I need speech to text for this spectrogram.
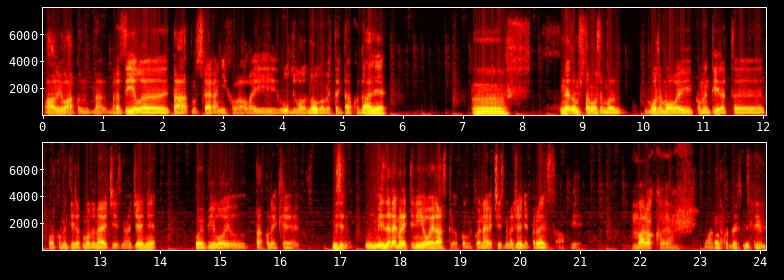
ali ovako, na, Brazil, e, ta atmosfera njihova, ovaj, ludilo nogometa i tako dalje. E, ne znam šta možemo, možemo ovaj komentirati, komentirati možda najveće iznenađenje koje je bilo ili tako neke, mislim, mislim da nema niti ni ovaj rasprave o tome koje je najveće iznenađenje prvenstva. Maroko je. Maroko, definitivno.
